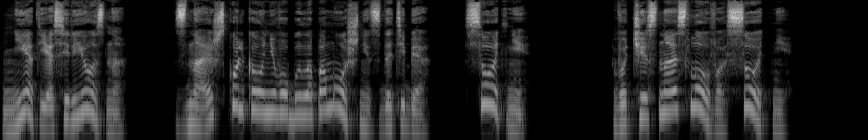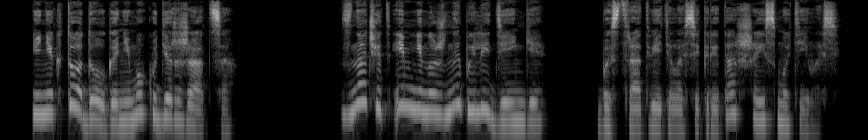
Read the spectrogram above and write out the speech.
«Нет, я серьезно. Знаешь, сколько у него было помощниц до тебя? Сотни. Вот честное слово, сотни. И никто долго не мог удержаться». «Значит, им не нужны были деньги», — быстро ответила секретарша и смутилась.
